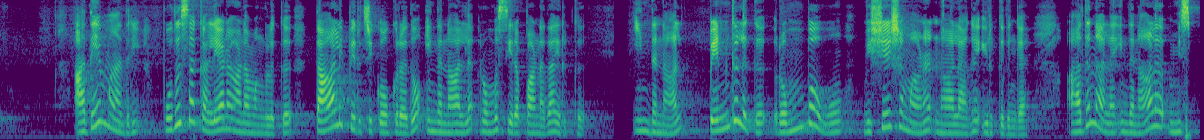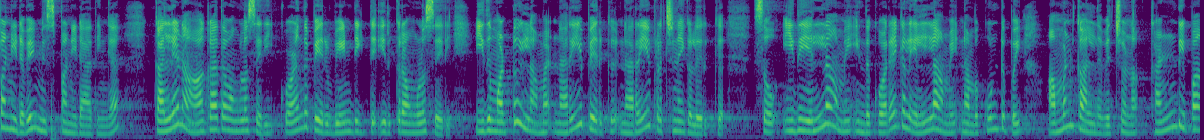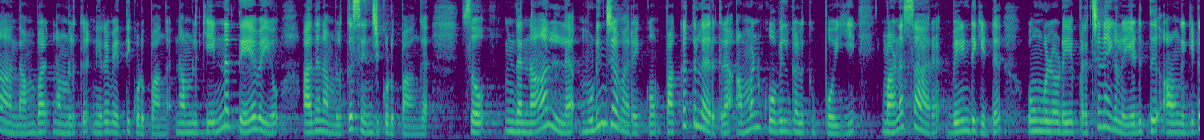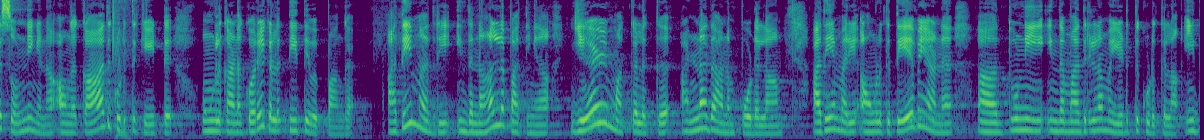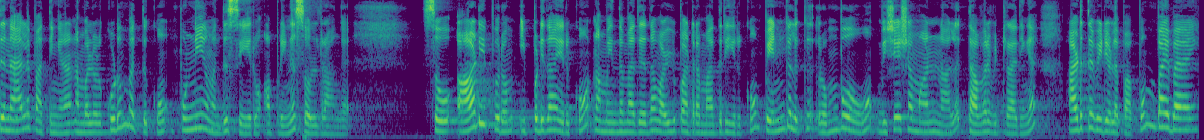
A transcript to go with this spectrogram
அதே மாதிரி புதுசாக கல்யாணம் ஆனவங்களுக்கு தாலி பிரித்து கோக்குறதும் இந்த நாளில் ரொம்ப சிறப்பானதாக இருக்குது இந்த நாள் பெண்களுக்கு ரொம்பவும் விசேஷமான நாளாக இருக்குதுங்க. அதனால் இந்த நாளை மிஸ் பண்ணிடவே மிஸ் பண்ணிடாதீங்க. கல்யாணம் ஆகாதவங்களும் சரி குழந்த பேர் வேண்டிக்கிட்டு இருக்கிறவங்களும் சரி இது மட்டும் இல்லாமல் நிறைய பேருக்கு நிறைய பிரச்சனைகள் இருக்குது ஸோ இது எல்லாமே இந்த குறைகள் எல்லாமே நம்ம கொண்டு போய் அம்மன் காலில் வச்சோன்னா கண்டிப்பாக அந்த அம்பாள் நம்மளுக்கு நிறைவேற்றி கொடுப்பாங்க. நம்மளுக்கு என்ன தேவையோ அதை நம்மளுக்கு செஞ்சு கொடுப்பாங்க. ஸோ இந்த நாளில் முடிஞ்ச வரைக்கும் பக்கத்தில் இருக்கிற அம்மன் கோவில்களுக்கு போய் மனசார வேண்டிக்கிட்டு உங்களோட உங்களுடைய பிரச்சனைகளை எடுத்து அவங்கக்கிட்ட சொன்னீங்கன்னா அவங்க காது கொடுத்து கேட்டு உங்களுக்கான குறைகளை தீர்த்து வைப்பாங்க. அதே மாதிரி இந்த நாளில் பார்த்தீங்கன்னா ஏழை மக்களுக்கு அன்னதானம் போடலாம். அதே மாதிரி அவங்களுக்கு தேவையான துணி இந்த மாதிரிலாம் நம்ம எடுத்து கொடுக்கலாம். இதனால் பார்த்திங்கன்னா நம்மளோட குடும்பத்துக்கும் புண்ணியம் வந்து சேரும் அப்படின்னு சொல்கிறாங்க ஸோ ஆடிப்புறம் இப்படி தான் இருக்கும். நம்ம இந்த மாதிரி தான் வழிபாடுற மாதிரி இருக்கும். பெண்களுக்கு ரொம்பவும் விசேஷமான நாள் தவற விட்டுறாதீங்க. அடுத்த வீடியோவில் பார்ப்போம். பாய் பாய்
